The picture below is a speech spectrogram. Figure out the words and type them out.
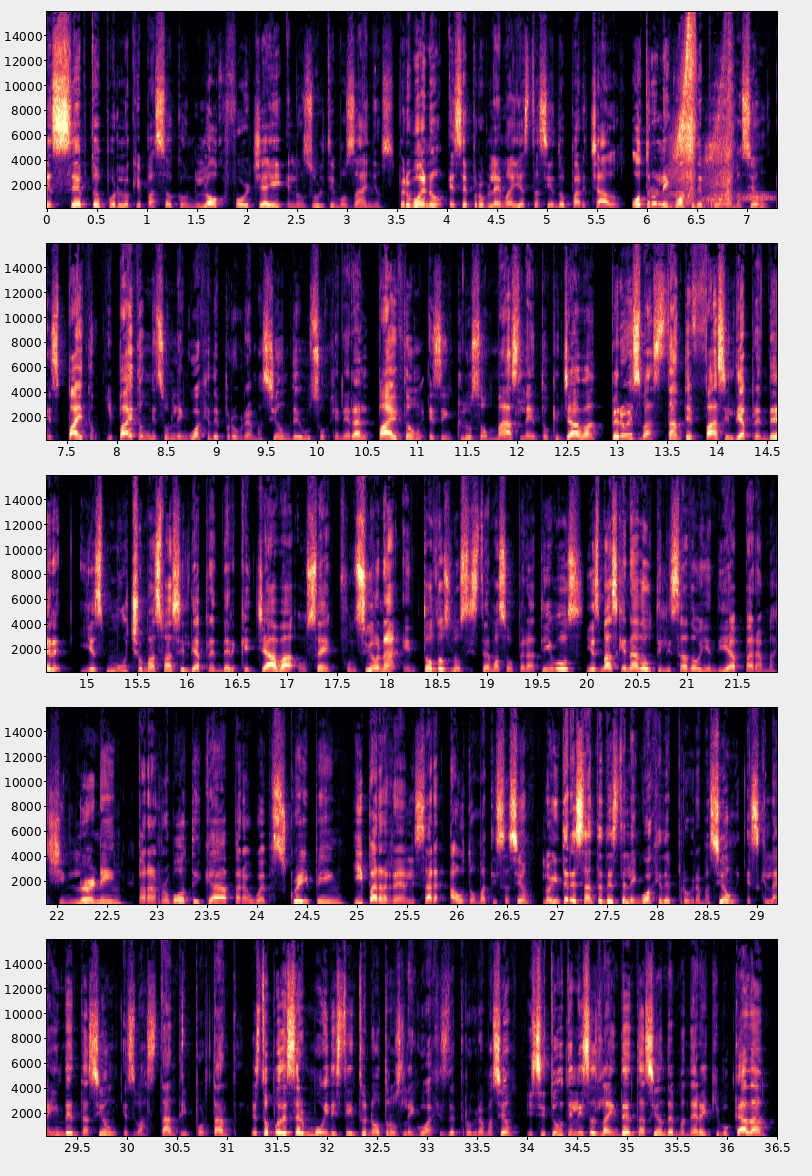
excepto por lo que pasó con Log4j en los últimos años. Pero bueno, ese problema ya está siendo parchado. Otro lenguaje de programación es Python, y Python es un lenguaje de programación de uso general. Python es incluso más lento que Java, pero es bastante fácil de aprender y es mucho más fácil de aprender que Java o C. Funciona en todos los sistemas operativos y es más que nada utilizado hoy en día para machine learning, para robótica, para web scraping y para realizar automatización. Lo interesante de este lenguaje de programación es que la indentación es bastante importante. Esto puede ser muy distinto en otros lenguajes de programación. Y si tú utilizas la indentación de manera equivocada,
